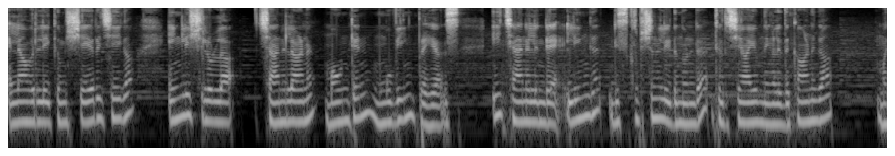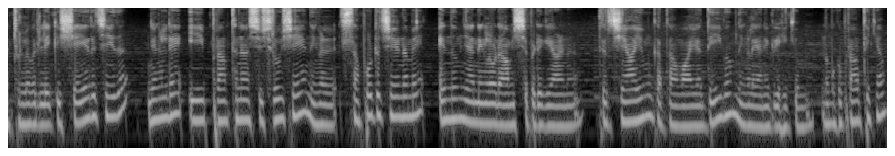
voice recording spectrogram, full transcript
എല്ലാവരിലേക്കും ഷെയർ ചെയ്യുക. ഇംഗ്ലീഷിലുള്ള ചാനലാണ് മൗണ്ടൻ മൂവിങ് പ്രേയേഴ്സ് ഈ ചാനലിന്റെ ലിങ്ക് ഡിസ്ക്രിപ്ഷനിൽ ഇടുന്നുണ്ട്. തീർച്ചയായും നിങ്ങളിത് കാണുക. മറ്റുള്ളവരിലേക്ക് ഷെയർ ചെയ്ത് ഞങ്ങളുടെ ഈ പ്രാർത്ഥനാ ശുശ്രൂഷയെ നിങ്ങൾ സപ്പോർട്ട് ചെയ്യണമേ എന്നും ഞാൻ നിങ്ങളോട് ആവശ്യപ്പെടുകയാണ്. തീർച്ചയായും കർത്താവായ ദൈവം നിങ്ങളെ അനുഗ്രഹിക്കും. നമുക്ക് പ്രാർത്ഥിക്കാം.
